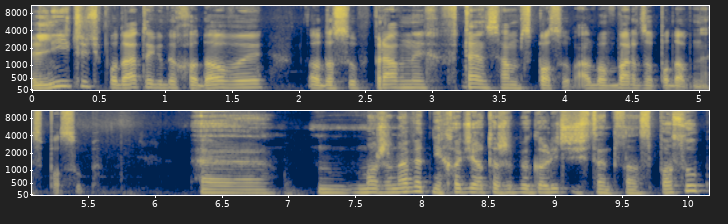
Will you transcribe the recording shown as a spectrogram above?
liczyć podatek dochodowy od osób prawnych w ten sam sposób albo w bardzo podobny sposób. E, może nawet nie chodzi o to, żeby go liczyć w ten sam sposób,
